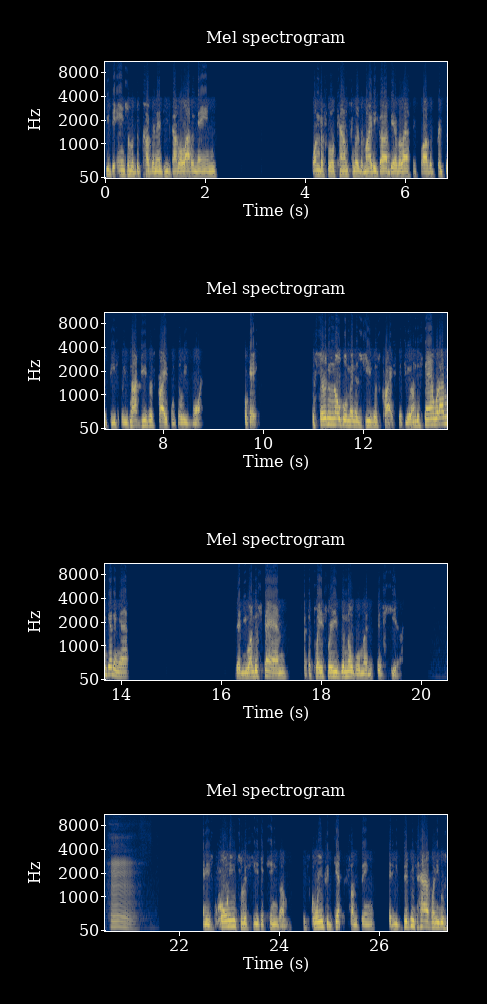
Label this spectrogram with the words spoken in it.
He's the angel of the covenant. He's got a lot of names. Wonderful counselor, the mighty God, the everlasting Father, Prince of Peace, but he's not Jesus Christ until he's born. Okay. The certain nobleman is Jesus Christ. If you understand what I'm getting at, then you understand that the place where he's the nobleman is here. Hmm. And he's going to receive a kingdom is going to get something that he didn't have when he was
